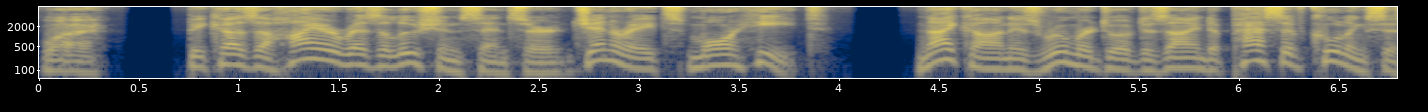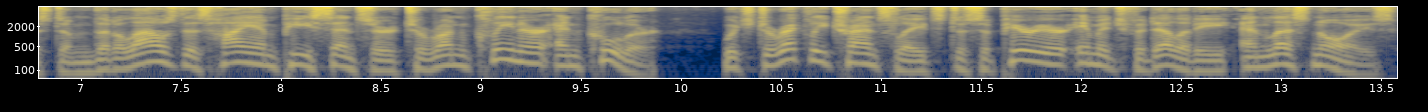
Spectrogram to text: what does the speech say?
Why? Because a higher resolution sensor generates more heat. Nikon is rumored to have designed a passive cooling system that allows this high MP sensor to run cleaner and cooler, which directly translates to superior image fidelity and less noise,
